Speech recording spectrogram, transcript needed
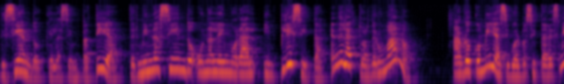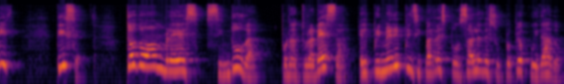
diciendo que la simpatía termina siendo una ley moral implícita en el actuar del humano. Abro comillas y vuelvo a citar a Smith. Dice, todo hombre es, sin duda, por naturaleza, el primer y principal responsable de su propio cuidado,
